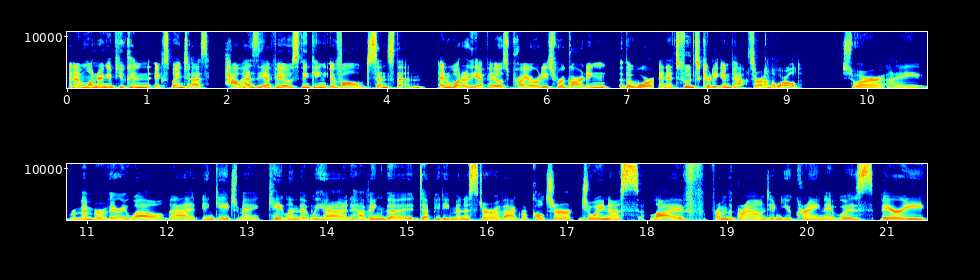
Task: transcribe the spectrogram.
and I'm wondering if you can explain to us how has the FAO's thinking evolved since then? And what are the FAO's priorities regarding the war and its food security impacts around the world? Sure. I remember very well that engagement, Caitlin, that we had having the Deputy Minister of Agriculture join us live from the ground in Ukraine. It was very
